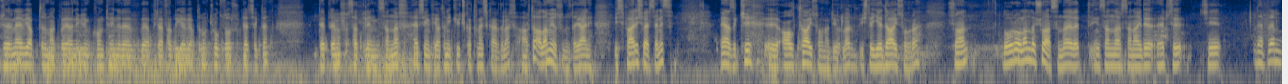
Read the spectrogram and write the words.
üzerine ev yaptırmak veya ne bileyim konteyner ev veya prefabrik ev yaptırmak çok zor gerçekten. Depremi fırsat bilen insanlar her şeyin fiyatını 2-3 katına çıkardılar. Artı alamıyorsunuz da yani bir sipariş verseniz ne yazık ki 6 ay sonra diyorlar. işte 7 ay sonra. Şu an doğru olan da şu aslında. Evet insanlar sanayide hepsi şey deprem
